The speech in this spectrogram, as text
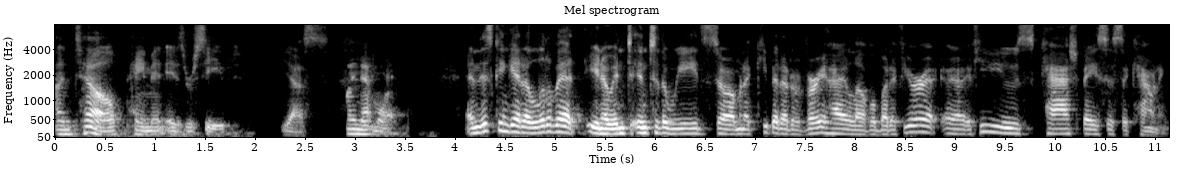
until payment is received. Yes. Explain that more and this can get a little bit you know into, into the weeds so i'm going to keep it at a very high level but if you're uh, if you use cash basis accounting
